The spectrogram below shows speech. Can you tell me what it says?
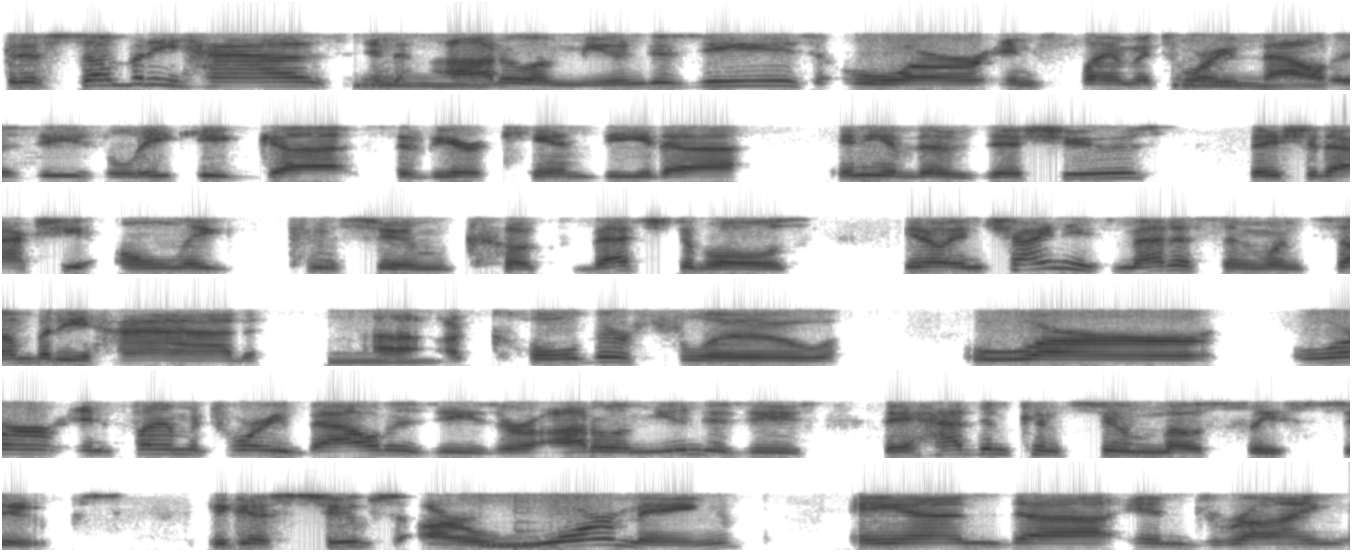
But if somebody has an Mm. autoimmune disease or inflammatory Mm. bowel disease, leaky gut, severe candida, any of those issues, they should actually only consume cooked vegetables. You know, in Chinese medicine, when somebody had uh, a cold or flu or or inflammatory bowel disease or autoimmune disease, they had them consume mostly soups because soups are Mm. warming and uh, and drying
